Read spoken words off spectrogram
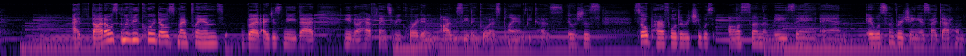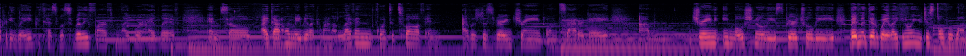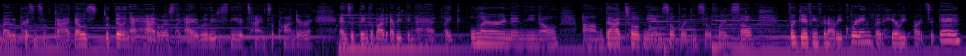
I thought I was going to record. That was my plans, but I just knew that, you know, I had plans to record and obviously didn't go as planned because it was just so powerful. The retreat was awesome, amazing, and it was in Virginia, so I got home pretty late because it was really far from like where I live. And so I got home maybe like around 11, going to 12, and I was just very drained on Saturday. Um, drained emotionally, spiritually, but in a good way. Like, you know, when you're just overwhelmed by the presence of God. That was the feeling I had where it's like I really just needed time to ponder and to think about everything I had like learned and, you know, um, God told me and so forth and so forth. So forgive me for not recording, but here we are today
